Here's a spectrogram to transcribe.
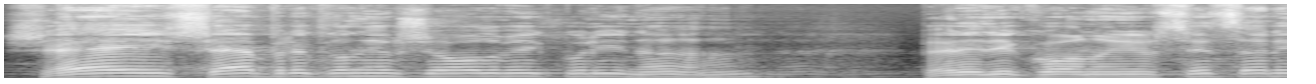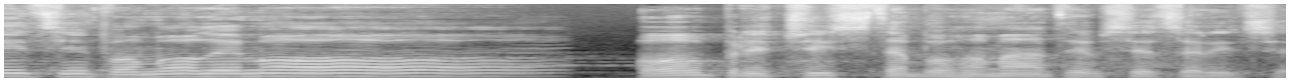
Ще й ще приклонивши голови й коліна, перед іконою Всецариці помолимо. О, пречиста Богомати Всецарице,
